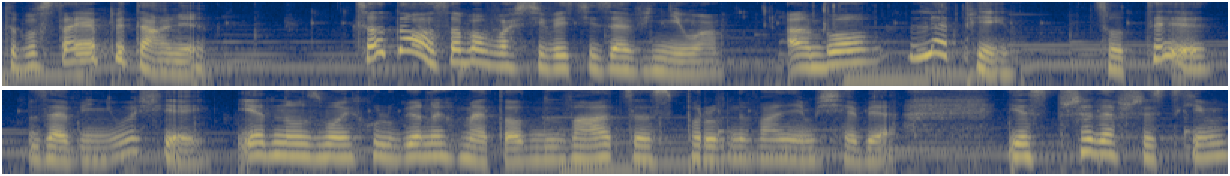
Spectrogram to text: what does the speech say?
to powstaje pytanie: co ta osoba właściwie ci zawiniła? Albo lepiej, co ty zawiniłeś jej. Jedną z moich ulubionych metod w walce z porównywaniem siebie jest przede wszystkim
